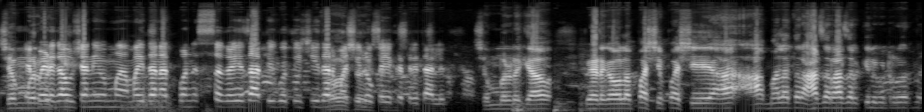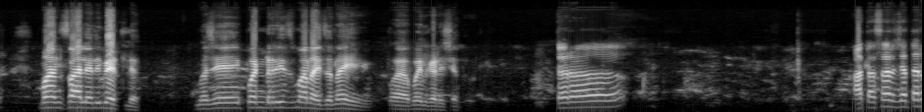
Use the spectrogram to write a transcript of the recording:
शंभर टक्के. पेडगावच्या नि- म- मैदानात पण सगळे जाती गोतीची धर्माची सर, लोक एकत्रित आलेत. शंभर टक्के. पेडगावला पाचशे पाचशे आ- आम्हाला तर हजार हजार किलोमीटर माणसं आलेली भेटल्यात म्हणजे पंढरीच म्हणायचं नाही प- बैलगाडी क्षेत्रात. तर अं, आता सरजा तर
